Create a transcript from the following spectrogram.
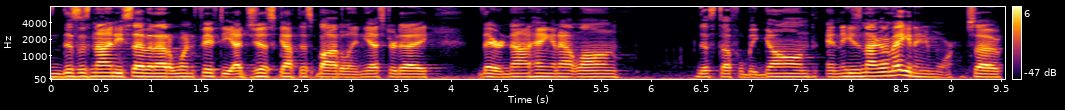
This is 97 out of 150. I just got this bottle in yesterday. They're not hanging out long. This stuff will be gone, and he's not going to make it anymore. So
